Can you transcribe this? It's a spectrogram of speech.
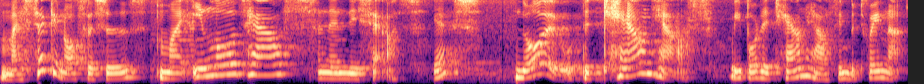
my second offices, my in-laws house, and then this house. Yes? No, the townhouse. We bought a townhouse in between that.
